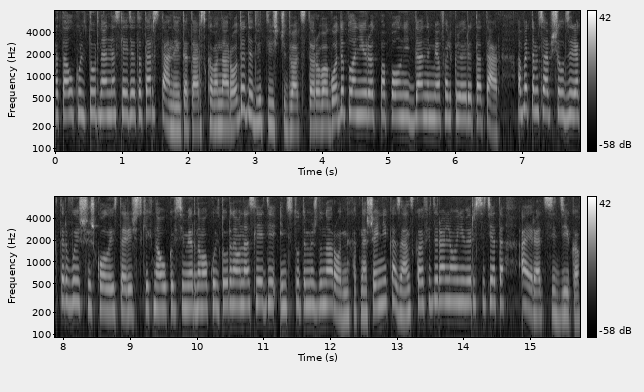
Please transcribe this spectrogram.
Портал «Культурное наследие Татарстана и татарского народа» до 2022 года планирует пополнить данными о фольклоре татар. Об этом сообщил директор Высшей школы исторических наук и всемирного культурного наследия Института международных отношений Казанского федерального университета Айрат Сидиков.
